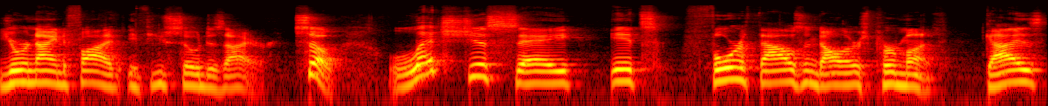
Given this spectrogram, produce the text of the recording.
your nine to five if you so desire. So let's just say it's $4,000 per month. Guys,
